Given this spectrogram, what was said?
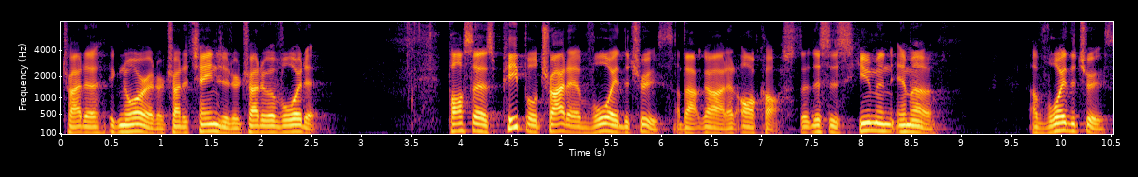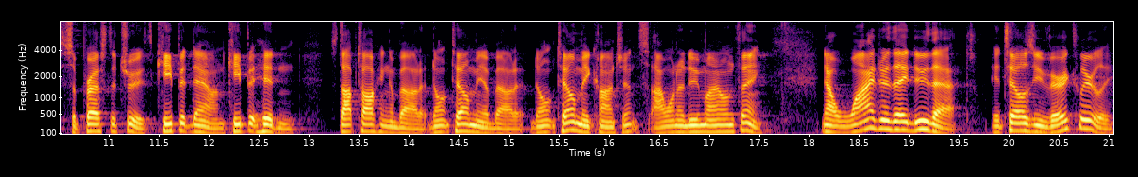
try to ignore it or try to change it or try to avoid it. Paul says people try to avoid the truth about God at all costs. This is human MO. Avoid the truth, suppress the truth, keep it down, keep it hidden. Stop talking about it. Don't tell me about it. Don't tell me, conscience. I want to do my own thing. Now, why do they do that? It tells you very clearly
